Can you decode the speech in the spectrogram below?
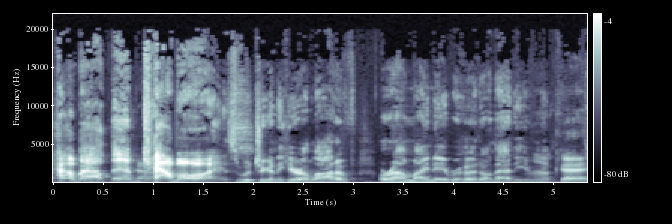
How about them Cowboys? Cowboys? Which you're going to hear a lot of around my neighborhood on that evening. Okay.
